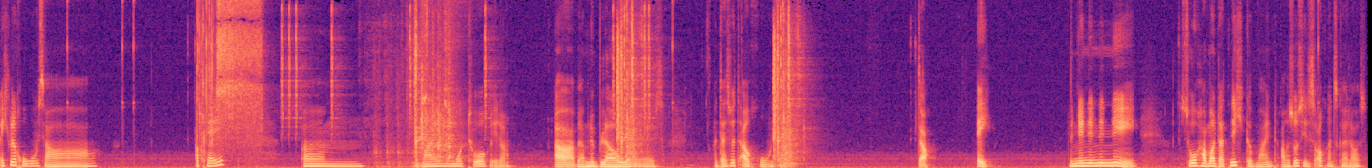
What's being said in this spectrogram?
Ich will rosa. Okay. Ähm, meine Motorräder. Ah, wir haben eine blaue. Und das wird auch rosa. Da. Ey. Nee, nee, nee, nee. So haben wir das nicht gemeint. Aber so sieht es auch ganz geil aus.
